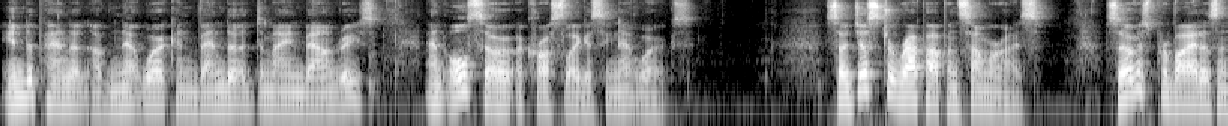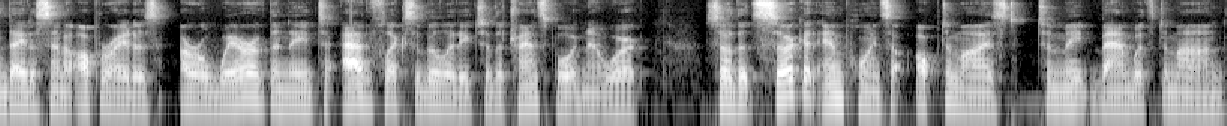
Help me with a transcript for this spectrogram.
independent of network and vendor domain boundaries, and also across legacy networks. So just to wrap up and summarize, service providers and data center operators are aware of the need to add flexibility to the transport network so that circuit endpoints are optimized to meet bandwidth demand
